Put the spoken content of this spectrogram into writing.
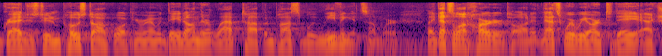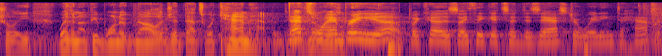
graduate student postdoc walking around with data on their laptop and possibly leaving it somewhere? Like, that's a lot harder to audit. And that's where we are today, actually, whether or not people want to acknowledge it, that's what can happen. There's That's no why I'm bringing it up, because I think it's a disaster waiting to happen.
